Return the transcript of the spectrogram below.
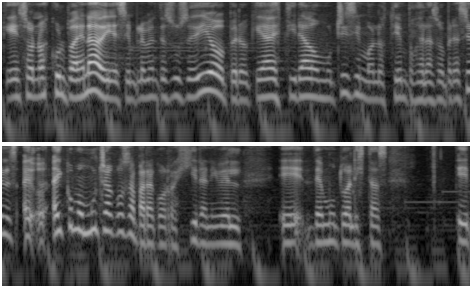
que eso no es culpa de nadie, simplemente sucedió, pero que ha estirado muchísimo los tiempos de las operaciones. Hay, como mucha cosa para corregir a nivel eh, de mutualistas. Eh,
